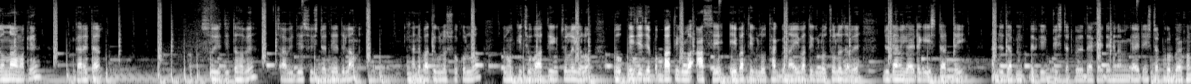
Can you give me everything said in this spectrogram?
জন্য আমাকে গাড়িটার সুইচ দিতে হবে। চাবি দিয়ে সুইচটা দিয়ে দিলাম। এখানে বাতিগুলো শো করল এবং কিছু বাতি চলে গেল। তো এই যে যে বাতিগুলো আছে, এই বাতিগুলো থাকবে না, এই বাতিগুলো চলে যাবে। যদি আমি গাড়িটাকে স্টার্ট দেই, আমি যদি আপনাদেরকে একটু স্টার্ট করে দেখাই, দেখেন আমি গাড়িটা স্টার্ট করব এখন।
